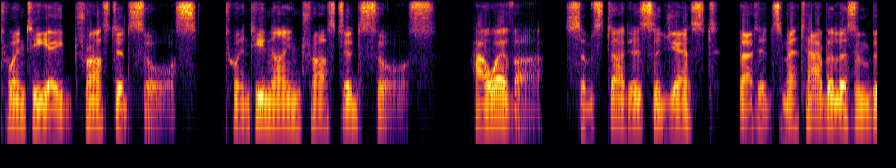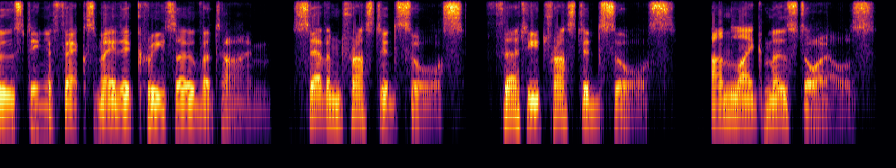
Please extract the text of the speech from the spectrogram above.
28 Trusted source. 29 Trusted source. However, some studies suggest that its metabolism boosting effects may decrease over time. 7 Trusted source. 30 Trusted source. Unlike most oils,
